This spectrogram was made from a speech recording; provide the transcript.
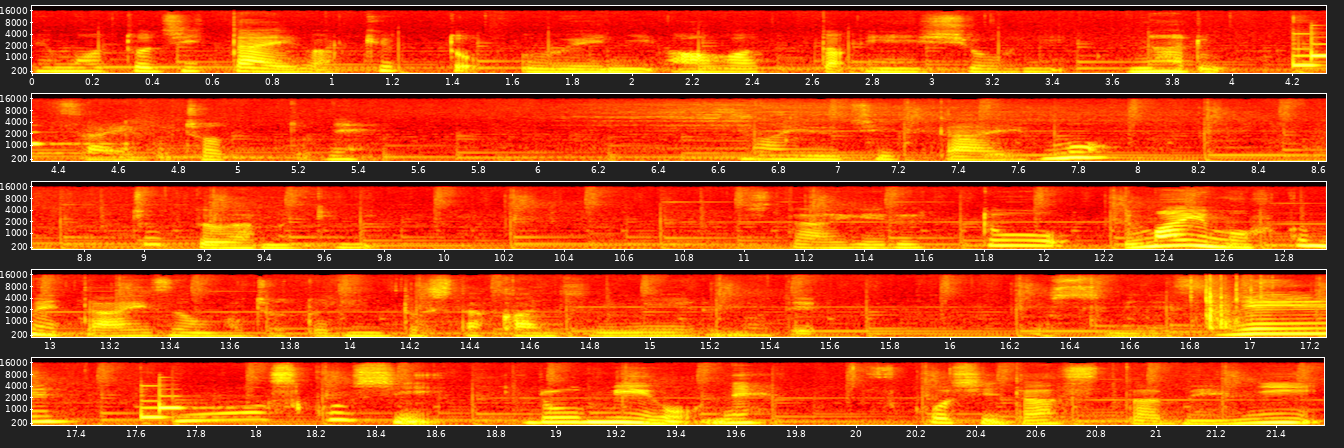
目元自体がキュッと上に上がった印象になる。最後ちょっとね眉自体もちょっと上向きにしてあげると眉も含めてアイゾーンがちょっと凛とした感じに見えるのでおすすめですね。もう少し色味をね少し出すために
